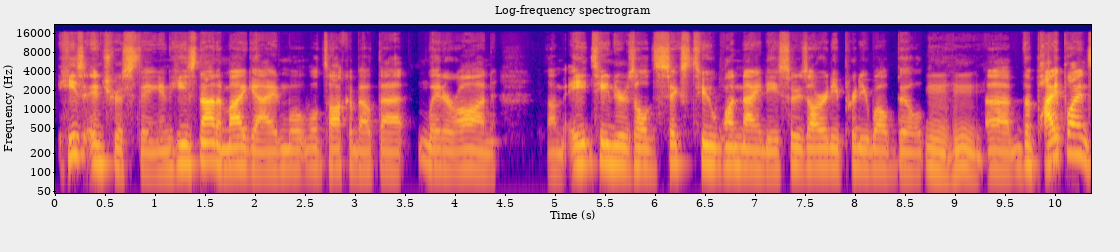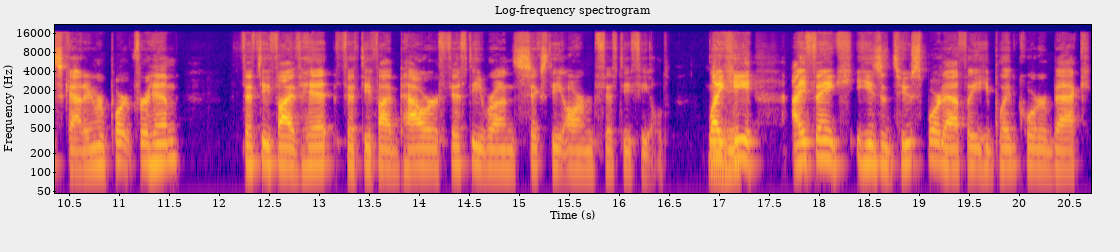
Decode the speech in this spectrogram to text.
he's interesting, and he's not a my guy, and we'll we'll talk about that later on. Um, 18 years old, 6'2", 190, so he's already pretty well built. Mm-hmm. Uh, the pipeline scouting report for him: 55 hit, 55 power, 50 runs, 60 arm, 50 field. Like mm-hmm. he, I think he's a two sport athlete. He played quarterback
